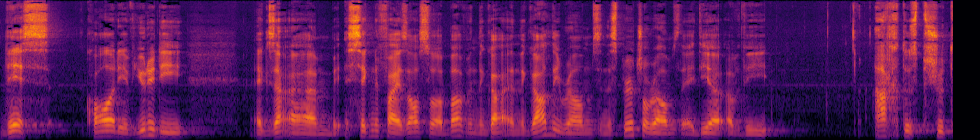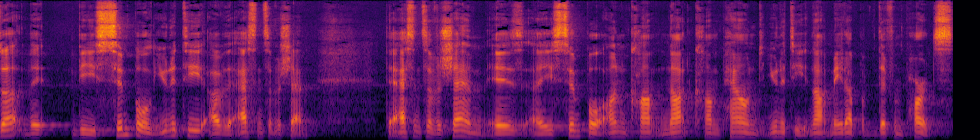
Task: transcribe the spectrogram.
this quality of unity um, signifies also above in the, in the godly realms, in the spiritual realms, the idea of the achdus pshuta, the, the simple unity of the essence of Hashem the essence of Hashem is a simple, uncom- not compound unity, not made up of different parts.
